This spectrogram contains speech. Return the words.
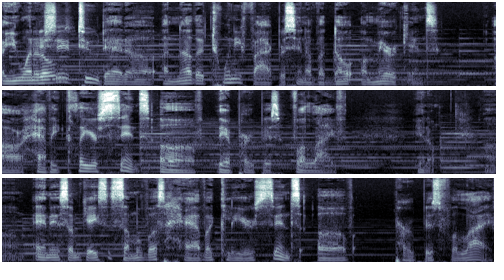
Are you one of those? said too that uh, another 25% of adult Americans are have a clear sense of their purpose for life. You know, um, and in some cases, some of us have a clear sense of purpose for life,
